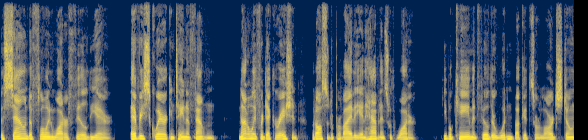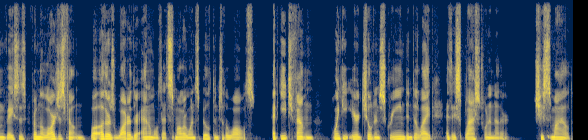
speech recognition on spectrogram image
The sound of flowing water filled the air. Every square contained a fountain, not only for decoration, but also to provide the inhabitants with water. People came and filled their wooden buckets or large stone vases from the largest fountain, while others watered their animals at smaller ones built into the walls. At each fountain, pointy eared children screamed in delight as they splashed one another. She smiled.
